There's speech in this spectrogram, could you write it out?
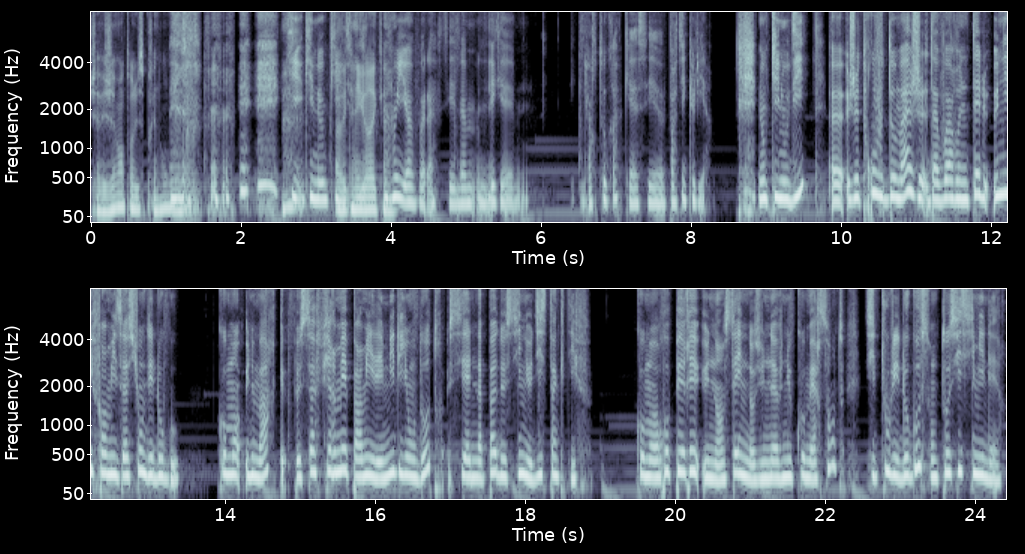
J'avais jamais entendu ce prénom, mais qui, qui nous... Qui, avec un Y. hein. Oui, euh, voilà, c'est les- l'orthographe qui est assez euh, particulière. Donc, qui nous dit euh, Je trouve dommage d'avoir une telle uniformisation des logos. Comment une marque peut s'affirmer parmi les millions d'autres si elle n'a pas de signe distinctif Comment repérer une enseigne dans une avenue commerçante si tous les logos sont aussi similaires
